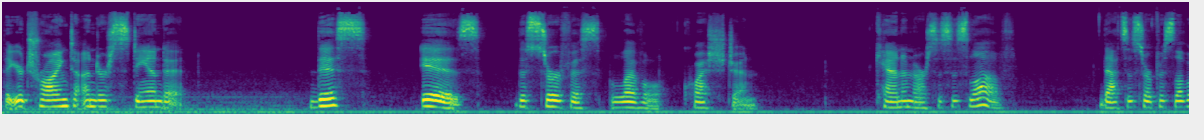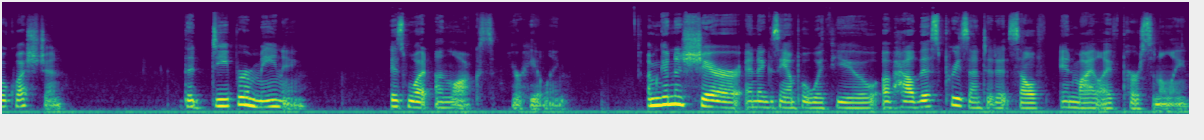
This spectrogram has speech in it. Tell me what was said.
that you're trying to understand it. This is the surface level question Can a narcissist love? That's a surface level question. The deeper meaning is what unlocks your healing. I'm going to share an example with you of how this presented itself in my life personally.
